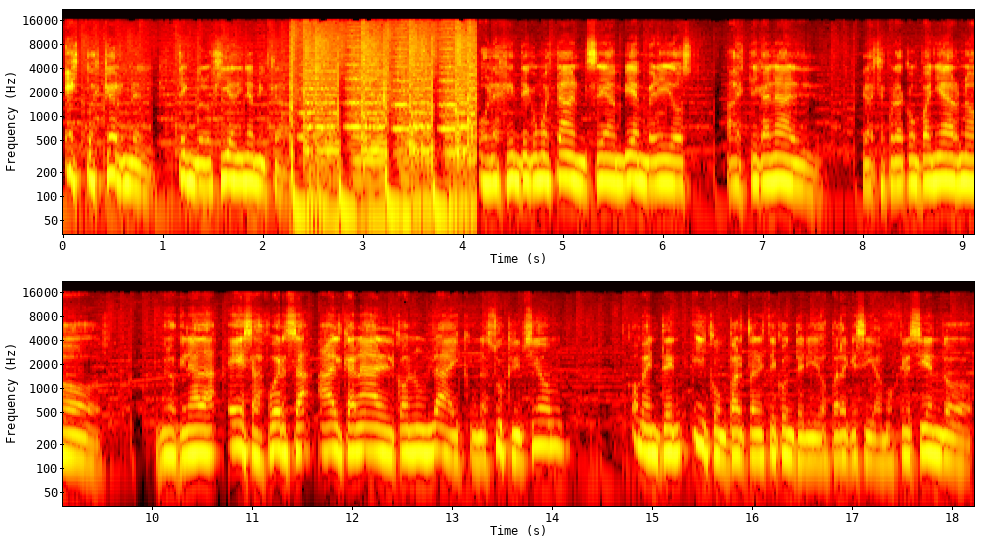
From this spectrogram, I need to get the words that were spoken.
Esto es Kernel, tecnología dinámica. Hola gente, ¿cómo están? Sean bienvenidos a este canal. Gracias por acompañarnos. Primero que nada, esa fuerza al canal con un like, una suscripción. Comenten y compartan este contenido para que sigamos creciendo.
